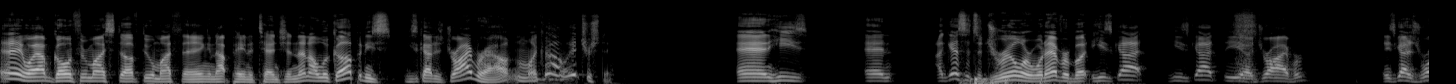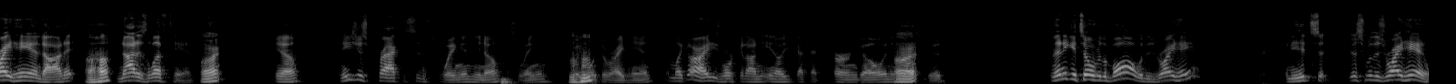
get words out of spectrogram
Anyway, I'm going through my stuff, doing my thing, and not paying attention. Then I look up and he's he's got his driver out, and I'm like, oh, interesting. And he's and I guess it's a drill or whatever, but he's got he's got the uh, driver, and he's got his right hand on it, Uh huh. not his left hand All right. you know. And he's just practicing swinging, you know, swinging, swinging Mhm. with the right hand. I'm like, all right, he's working on, you know, he's got that turn going, and All right. that's good. And then he gets over the ball with his right hand, and he hits it just with his right hand,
